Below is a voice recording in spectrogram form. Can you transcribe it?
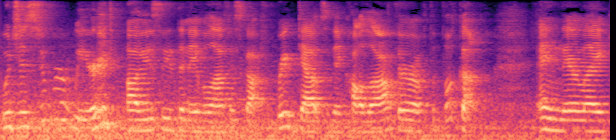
Which is super weird. Obviously, the naval office got freaked out, so they called the author of the book up, and they're like,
